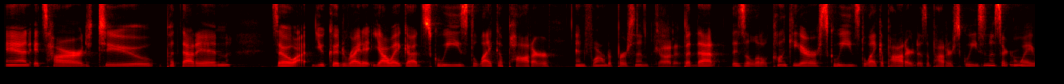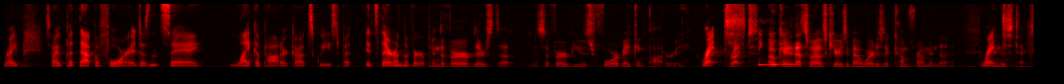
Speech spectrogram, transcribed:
and it's hard to put that in. So you could write it yahweh god squeezed like a potter and formed a person. Got it. but that is a little clunkier. Squeezed like a potter. Does a potter squeeze in a certain way right? So i put that before. It doesn't say like a potter got squeezed but it's there in the verb in the verb, there's the it's a verb used for making pottery. right Right. Ding, Okay, ding. that's what I was curious about. Where does it come from in the right in this text?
